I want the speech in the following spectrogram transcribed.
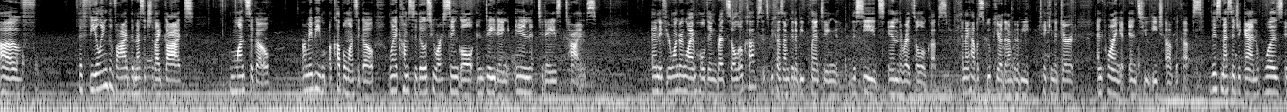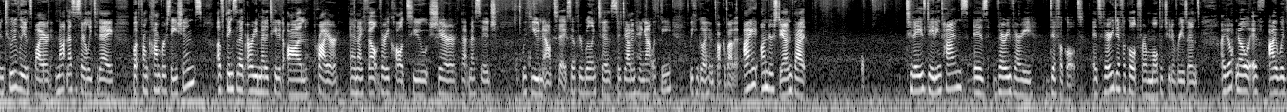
of the feeling, the vibe, the message that I got months ago, or maybe a couple months ago, when it comes to those who are single and dating in today's times. And if you're wondering why I'm holding red solo cups, it's because I'm gonna be planting the seeds in the red solo cups. And I have a scoop here that I'm gonna be taking the dirt and pouring it into each of the cups. This message again was intuitively inspired, not necessarily today, but from conversations of things that I've already meditated on prior. And I felt very called to share that message with you now today. So if you're willing to sit down and hang out with me, we can go ahead and talk about it. I understand that today's dating times is very, very difficult. It's very difficult for a multitude of reasons. I don't know if I would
